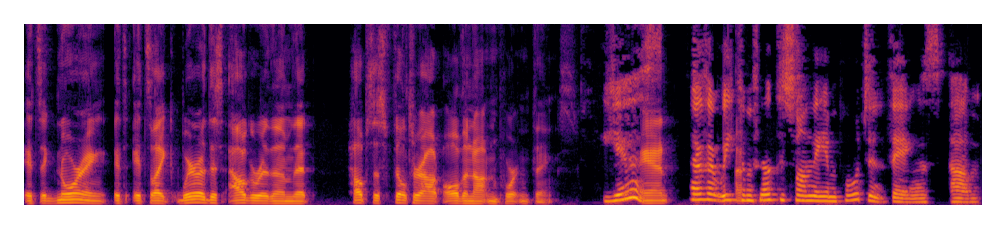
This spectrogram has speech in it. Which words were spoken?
It's ignoring it's it's like we're this algorithm that helps us filter out all the not important things. Yes. And so that we can focus on the important things. Um,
